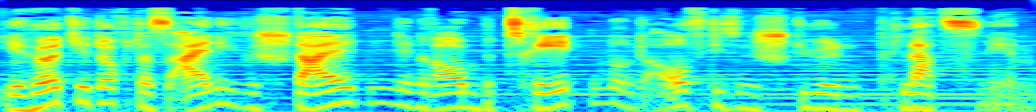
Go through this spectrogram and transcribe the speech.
Ihr hört jedoch, dass einige Gestalten den Raum betreten und auf diesen Stühlen Platz nehmen.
